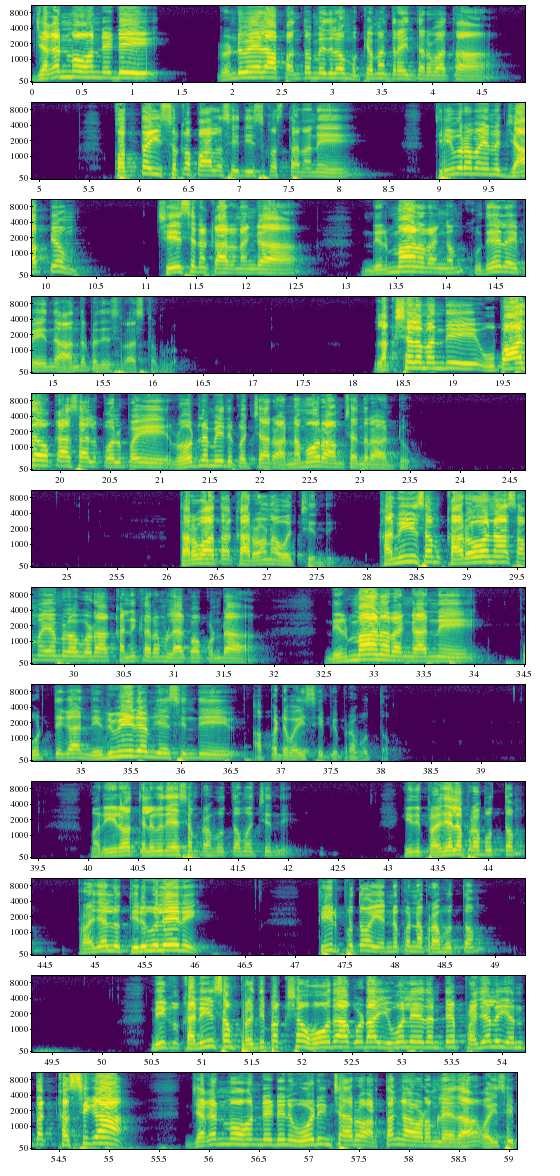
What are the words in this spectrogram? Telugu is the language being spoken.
జగన్మోహన్ రెడ్డి రెండు వేల పంతొమ్మిదిలో ముఖ్యమంత్రి అయిన తర్వాత కొత్త ఇసుక పాలసీ తీసుకొస్తానని తీవ్రమైన జాప్యం చేసిన కారణంగా నిర్మాణ రంగం కుదేలైపోయింది ఆంధ్రప్రదేశ్ రాష్ట్రంలో. లక్షల మంది ఉపాధి అవకాశాలు కోల్పోయి రోడ్ల మీదకి వచ్చారు అన్నమో రామచంద్ర అంటూ. తర్వాత కరోనా వచ్చింది. కనీసం కరోనా సమయంలో కూడా కనికరం లేకోకుండా నిర్మాణ రంగాన్ని పూర్తిగా నిర్వీర్యం చేసింది అప్పటి వైసీపీ ప్రభుత్వం. మరి ఈరోజు తెలుగుదేశం ప్రభుత్వం వచ్చింది. ఇది ప్రజల ప్రభుత్వం. ప్రజలు తిరుగులేని తీర్పుతో ఎన్నుకున్న ప్రభుత్వం. నీకు కనీసం ప్రతిపక్ష హోదా కూడా ఇవ్వలేదంటే ప్రజలు ఎంత కసిగా జగన్మోహన్ రెడ్డిని ఓడించారో అర్థం కావడం లేదా వైసీపీ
